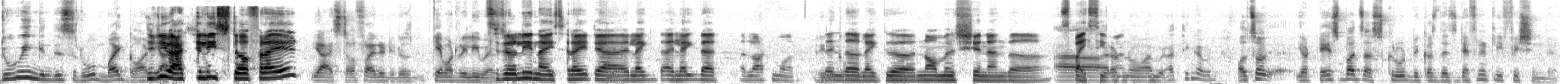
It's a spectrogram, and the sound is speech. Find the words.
doing in this room? My God! Did yeah. you actually stir fry it? Yeah, I stir fried it. It was came out really well. It's really nice, right? Yeah, Yeah. I like I like that a lot more Really than cool. the like the normal shin and the Uh, spicy I don't one. know. I, would, I think I would. Also, your taste buds are screwed because there's definitely fish in there,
